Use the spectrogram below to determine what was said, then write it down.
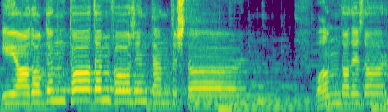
Hij had ook de totem voor zijn tent te staan, want dat is daar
